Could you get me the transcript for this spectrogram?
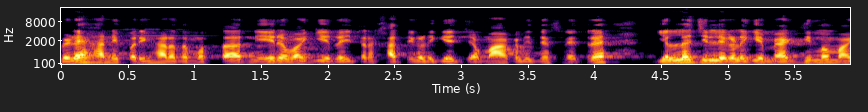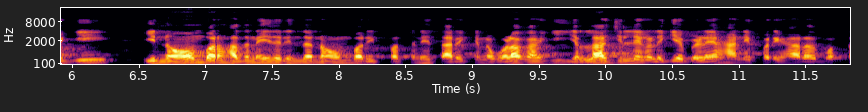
ಬೆಳೆ ಹಾನಿ ಪರಿಹಾರದ ಮೊತ್ತ ನೇರವಾಗಿ ರೈತರ ಖಾತೆಗಳಿಗೆ ಜಮಾ ಆಗಲಿದೆ. ಸ್ನೇಹಿತರೆ, ಎಲ್ಲ ಜಿಲ್ಲೆಗಳಿಗೆ ಮ್ಯಾಕ್ಸಿಮಮ್ ಆಗಿ ಈ ನವೆಂಬರ್ ಹದಿನೈದರಿಂದ ನವೆಂಬರ್ ಇಪ್ಪತ್ತನೇ ತಾರೀಕಿನ ಒಳಗಾಗಿ ಎಲ್ಲಾ ಜಿಲ್ಲೆಗಳಿಗೆ ಬೆಳೆ ಹಾನಿ ಪರಿಹಾರದ ಮೊತ್ತ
